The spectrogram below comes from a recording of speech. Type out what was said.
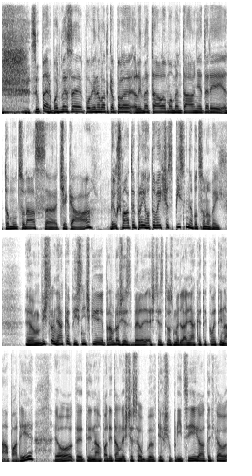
Super, pojďme se pověnovat kapele Limetal momentálně tedy tomu, co nás čeká. Vy už máte prej hotových šest písní, nebo co nových? Um, víš co, nějaké písničky, je pravda, že zbyly, ještě to jsme dělali nějaké takové ty nápady, jo, ty, ty nápady tam ještě jsou v těch šuplících a teďka uh,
